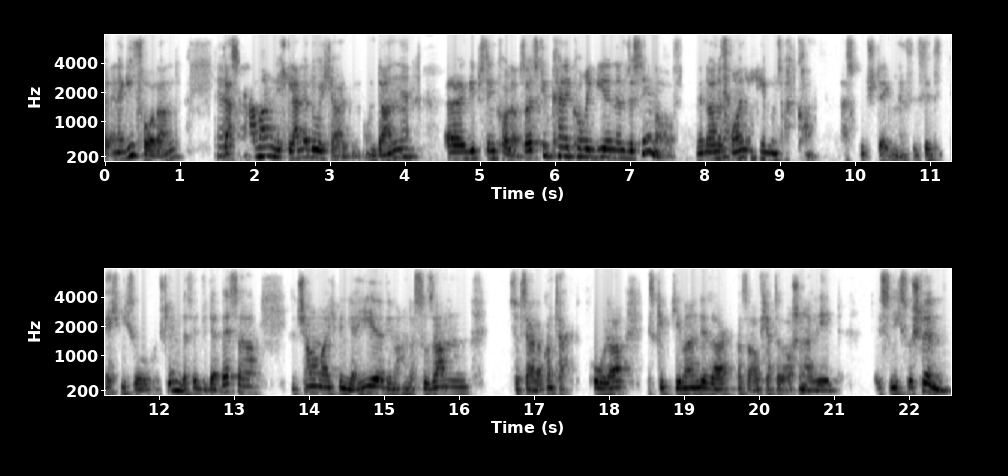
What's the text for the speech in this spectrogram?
energiefordernd, ja. das kann man nicht lange durchhalten. Und dann ja. Äh, gibt es den Kollaps. Also es gibt keine korrigierenden Systeme oft. Wenn da eine ja. Freundin kommt und sagt, komm, lass gut stecken, das ist jetzt echt nicht so schlimm, das wird wieder besser. Jetzt schau mal, ich bin ja hier, wir machen das zusammen. Sozialer Kontakt. Oder es gibt jemanden, der sagt, pass auf, ich habe das auch schon erlebt, ist nicht so schlimm.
